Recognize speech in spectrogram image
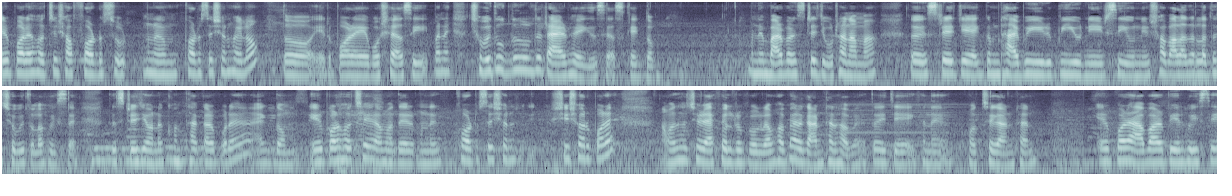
এরপরে হচ্ছে সব ফটোশ্যুট মানে ফটো সেশন হইল। তো এরপরে বসে আছি মানে ছবি তুলতে তুলতে টায়ার্ড হয়ে গেছে আজকে একদম। মানে বারবার স্টেজে ওঠা নামা তো স্টেজে একদম ঢাবির বি ইউনিট, সি ইউনিট সব আলাদা আলাদা ছবি তোলা হয়েছে তো স্টেজে অনেকক্ষণ থাকার পরে একদম, এরপর হচ্ছে আমাদের মানে ফটো সেশন শেষ হওয়ার পরে আমাদের হচ্ছে র্যাফেলর প্রোগ্রাম হবে আর গান টান হবে। তো এই যে এখানে হচ্ছে গান টান এরপরে আবার বের হয়েছে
